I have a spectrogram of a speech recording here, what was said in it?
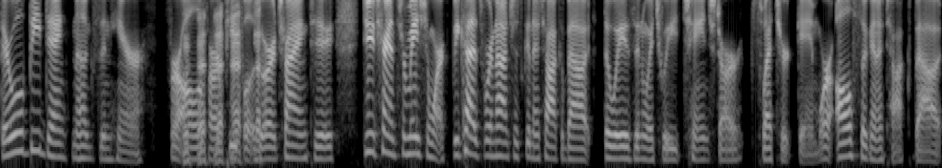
There will be dank nugs in here for all of our people who are trying to do transformation work because we're not just going to talk about the ways in which we changed our sweatshirt game. We're also going to talk about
